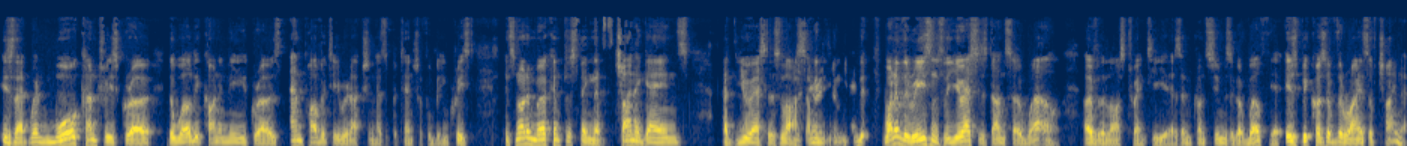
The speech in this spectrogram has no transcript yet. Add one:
is that when more countries grow, the world economy grows and poverty reduction has a potential for being increased. It's not a mercantilist thing that China gains, at the US has lost. I mean, one of the reasons the US has done so well over the last 20 years and consumers have got wealthier is because of the rise of China.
